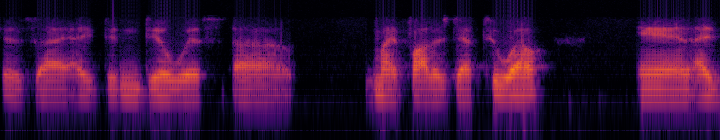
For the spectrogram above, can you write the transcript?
because I, I didn't deal with uh, my father's death too well, and I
